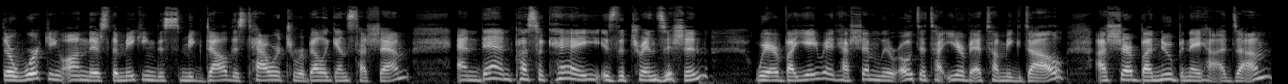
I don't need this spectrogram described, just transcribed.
they're working on this, they're making this migdal, this tower to rebel against Hashem. And then Pasuk is the transition where Vayered Hashem lirot ta'ir ve'et migdal asher banu b'nei ha'adam.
